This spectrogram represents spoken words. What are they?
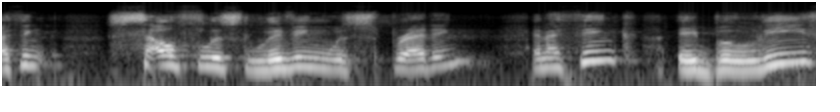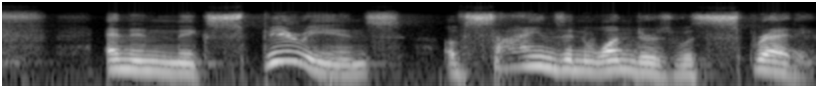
I think selfless living was spreading. And I think a belief and an experience of signs and wonders was spreading.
